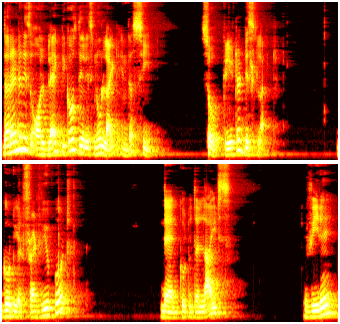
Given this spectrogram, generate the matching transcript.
The render is all black because there is no light in the scene. So create a disk light. Go to your front viewport then go to the lights, V-Ray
